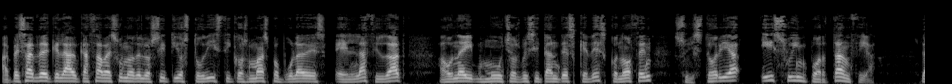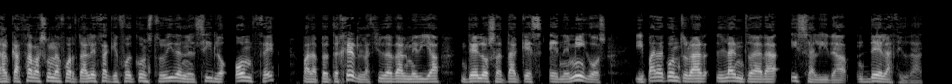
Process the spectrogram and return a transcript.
A pesar de que la Alcazaba es uno de los sitios turísticos más populares en la ciudad, aún hay muchos visitantes que desconocen su historia y su importancia. La Alcazaba es una fortaleza que fue construida en el siglo XI para proteger la ciudad de Almería de los ataques enemigos y para controlar la entrada y salida de la ciudad.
